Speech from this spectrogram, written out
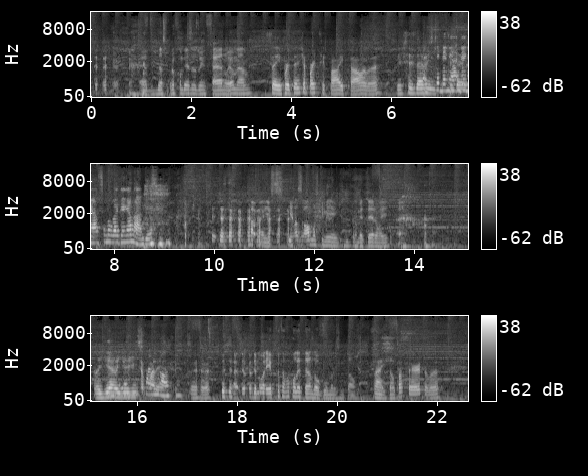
É, das profundezas do inferno, eu mesmo. Isso aí, importante é participar e tal, né? Vocês devem. Acho que ganhar, devem- ganhar, você não vai ganhar nada. Ah, mas e as almas que me, que me prometeram aí? Um dia, um dia a gente aparece. Uhum. Eu, eu demorei porque eu tava coletando algumas, então. Ah, então tá certo, né?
